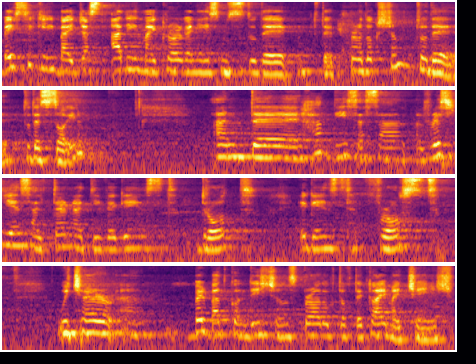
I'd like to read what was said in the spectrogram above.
basically by just adding microorganisms to the, to the production, to the, to the soil. And uh, have this as a resilience alternative against drought, against frost, which are uh, very bad conditions, product of the climate change.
